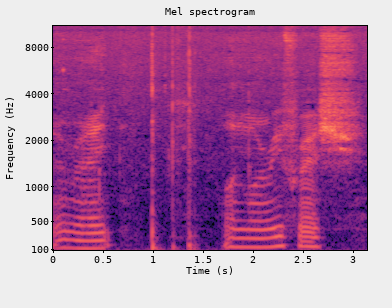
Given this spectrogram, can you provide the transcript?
All right. One more refresh.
